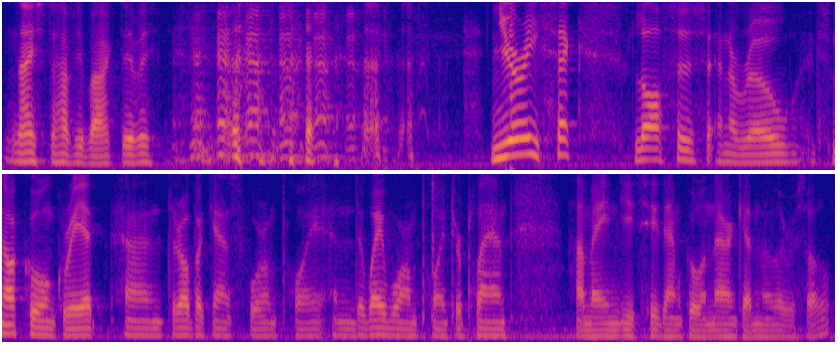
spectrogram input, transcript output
Nice to have you back, Davy. Newry, six losses in a row. It's not going great, and they're up against Warrenpoint, and the way Warrenpoint are playing, I mean, you'd see them going there and getting another result.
